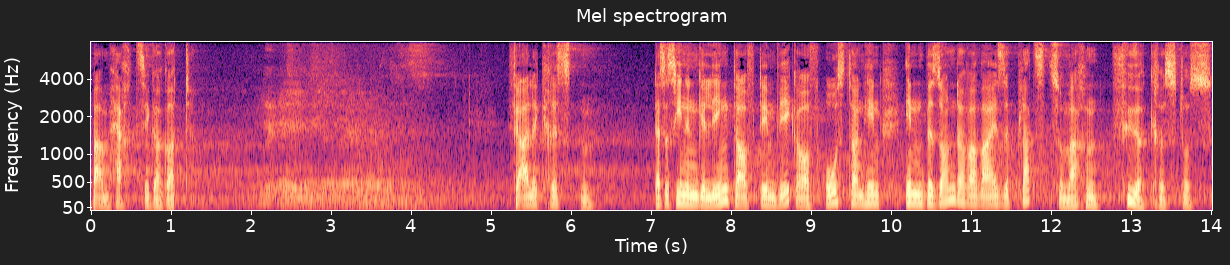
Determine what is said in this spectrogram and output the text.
Barmherziger Gott. Für alle Christen, dass es ihnen gelingt, auf dem Weg auf Ostern hin in besonderer Weise Platz zu machen für Christus,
